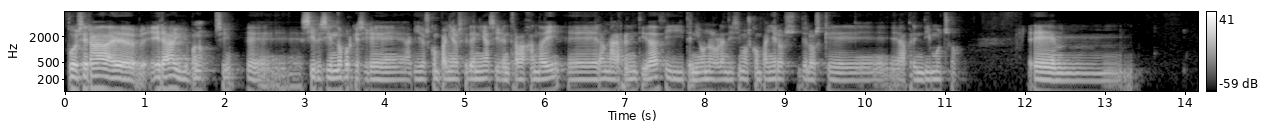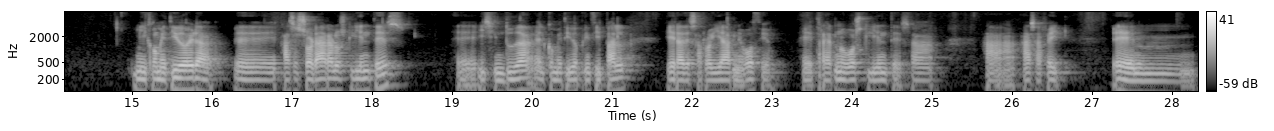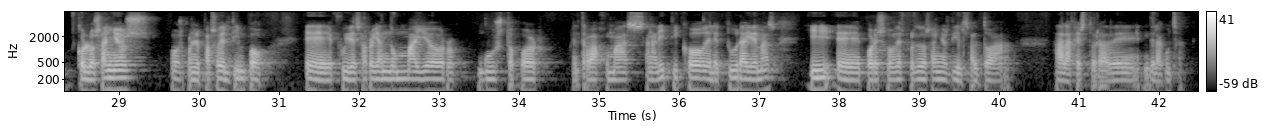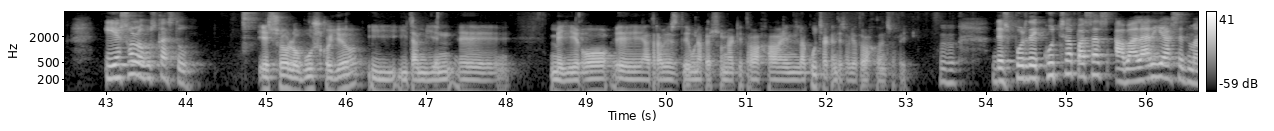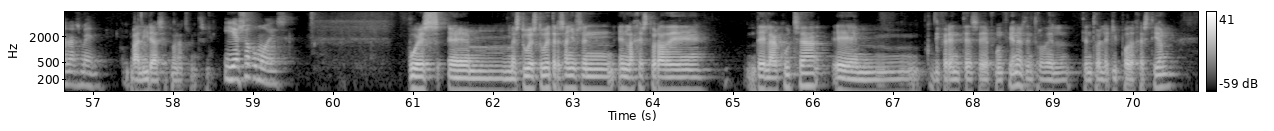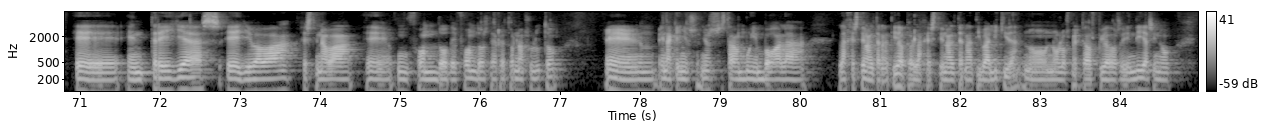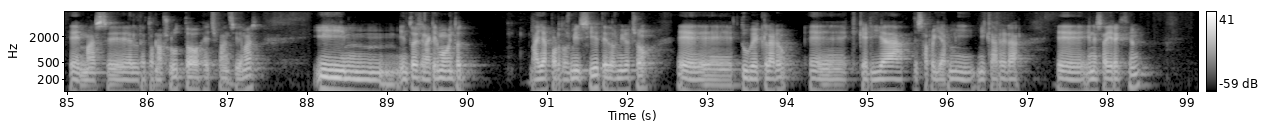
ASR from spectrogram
Pues era, eh, era y bueno, sí, eh, sigue siendo porque sigue, aquellos compañeros que tenía siguen trabajando ahí. Eh, era una gran entidad y tenía unos grandísimos compañeros de los que aprendí mucho. Em, mi cometido era asesorar a los clientes y sin duda el cometido principal era desarrollar negocio, traer nuevos clientes a, a, a Safei. Em, con los años, o con el paso del tiempo, eh, fui desarrollando un mayor gusto por el trabajo más analítico, de lectura y demás, y eh, por eso después de dos años di el salto a, a la gestora de, de, la cucha. ¿Y eso lo buscas tú? Eso lo busco yo y, y también eh, me llegó a través de una persona que trabajaba en la cucha, que antes había trabajado en Safei. Después de Kucha pasas a Valaria Asset Management. Valaria Asset Management, sí. ¿Y eso cómo es? Pues em, estuve, tres años en, la gestora de, la Cucha, em, diferentes eh, funciones dentro del, equipo de gestión. Eh, entre ellas eh, llevaba, gestionaba un fondo de fondos de retorno absoluto. Em, en aquellos años estaba muy en boga la, gestión alternativa, pero la gestión alternativa líquida, no, los mercados privados de hoy en día, sino eh, más eh, el retorno absoluto, hedge funds y demás. Y, entonces en aquel momento, allá por 2007, 2008, eh, tuve claro que quería desarrollar mi, mi carrera en esa dirección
